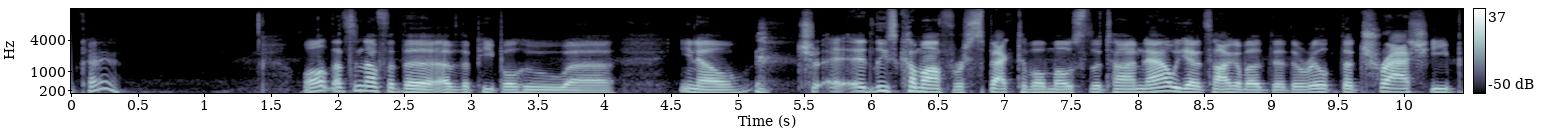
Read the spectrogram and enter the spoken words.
Okay. Well, that's enough of the of the people who, uh, you know, tr- at least come off respectable most of the time. Now we got to talk about the the real the trash heap,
